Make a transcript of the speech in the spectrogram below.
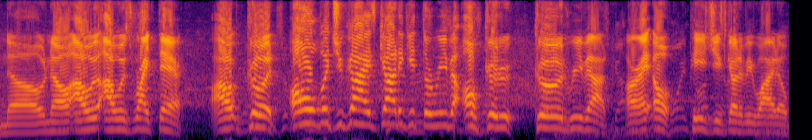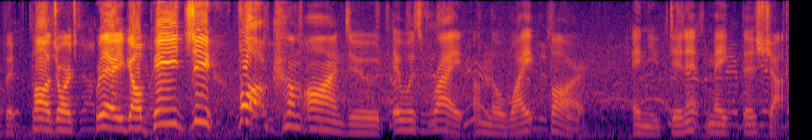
No, no. I, I was right there. Oh, good. Oh, but you guys got to get the rebound. Oh, good, good rebound. All right. Oh, PG's going to be wide open. Paul George. There you go. PG. Fuck. Come on, dude. It was right on the white bar, and you didn't make the shot.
